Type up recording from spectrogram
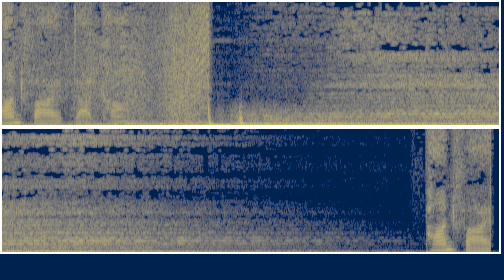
pond5.com. Pond 5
